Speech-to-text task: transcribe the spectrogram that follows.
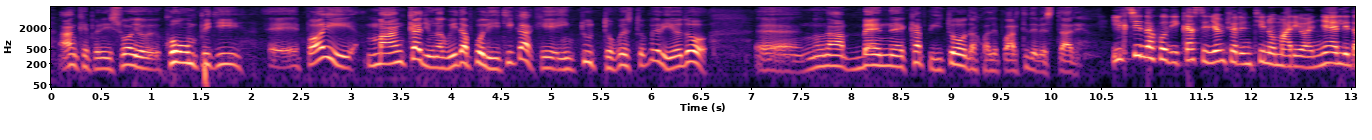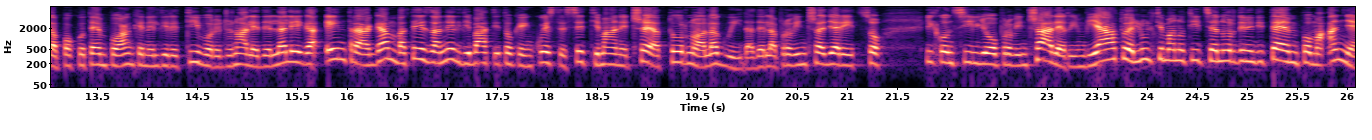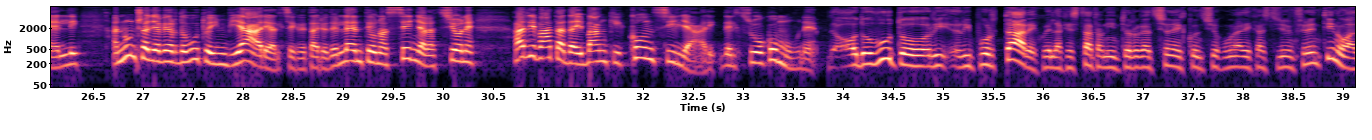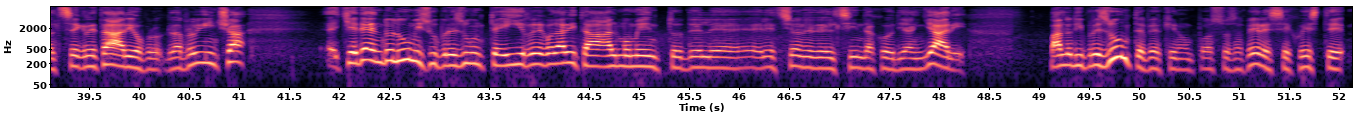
anche per i suoi compiti, e poi manca di una guida politica che in tutto questo periodo eh, non ha ben capito da quale parte deve stare. Il sindaco di Castiglion Fiorentino Mario Agnelli, da poco tempo anche nel direttivo regionale della Lega, entra a gamba tesa nel dibattito che in queste settimane c'è attorno alla guida della provincia di Arezzo. Il consiglio provinciale è rinviato, è l'ultima notizia in ordine di tempo, ma Agnelli annuncia di aver dovuto inviare al segretario dell'ente una segnalazione arrivata dai banchi consigliari del suo comune. Ho dovuto ri riportare quella che è stata un'interrogazione del Consiglio Comunale di Castiglione Fiorentino al segretario della provincia eh, chiedendo lumi su presunte irregolarità al momento dell'elezione del sindaco di Anghiari. Parlo di presunte perché non posso sapere se queste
